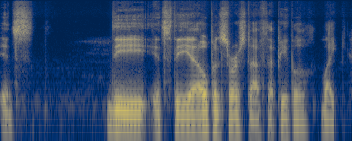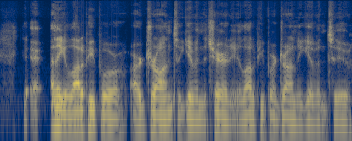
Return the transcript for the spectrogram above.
it's the it's the uh, open source stuff that people like. I think a lot of people are, are drawn to giving to charity. A lot of people are drawn to giving to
